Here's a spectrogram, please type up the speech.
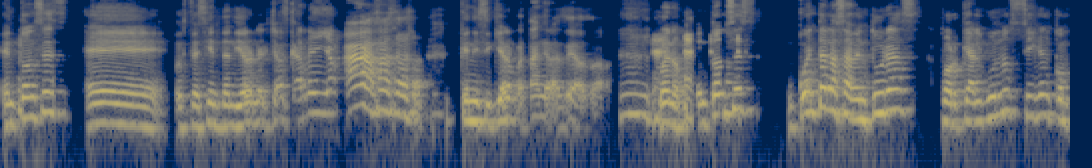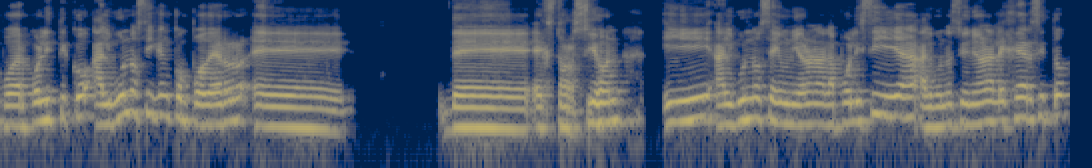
Entonces, eh, ustedes sí entendieron el chascarrillo, ¡Ah! que ni siquiera fue tan gracioso. Bueno, entonces cuenta las aventuras porque algunos siguen con poder político, algunos siguen con poder eh, de extorsión y algunos se unieron a la policía, algunos se unieron al ejército.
